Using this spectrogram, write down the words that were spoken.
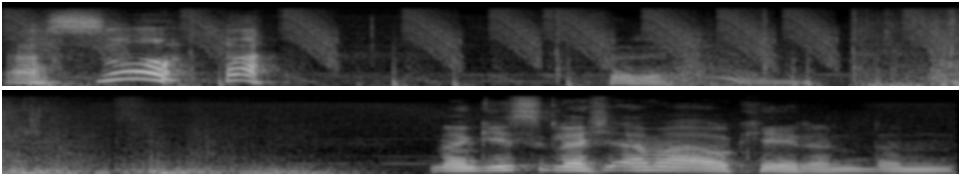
Ach so. fertig. Und dann gehst du gleich einmal, okay, dann, dann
